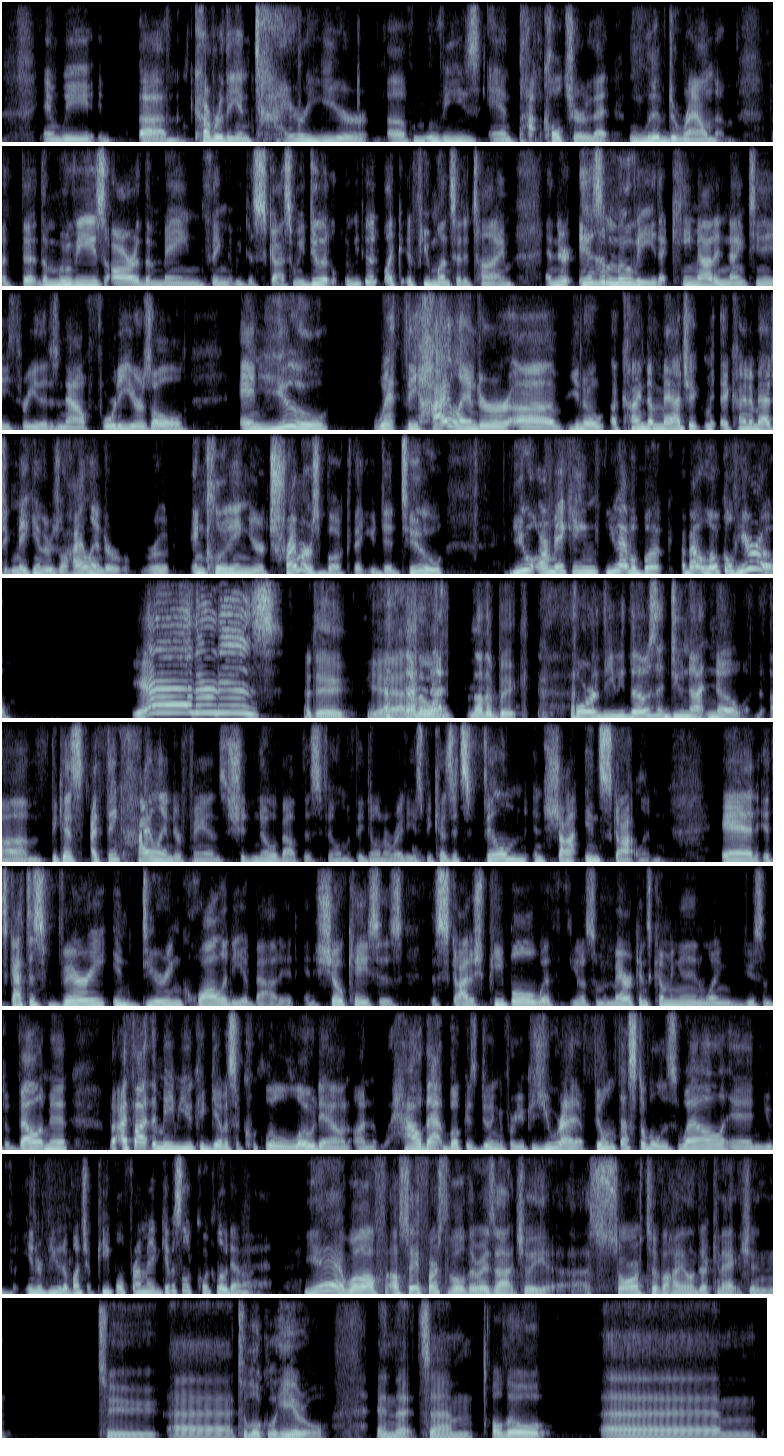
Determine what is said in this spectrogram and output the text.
and we um, cover the entire year of movies and pop culture that lived around them. But the, the movies are the main thing that we discuss. We do it we do it like a few months at a time. And there is a movie that came out in 1983 that is now 40 years old, and you went the Highlander, uh, you know, a kind of magic, a kind of magic making the original Highlander route, including your Tremors book that you did too. You are making, you have a book about local hero. Yeah, there it is. I do. Yeah, another one, another book. For the those that do not know, um, because I think Highlander fans should know about this film if they don't already, is because it's filmed and shot in Scotland, and it's got this very endearing quality about it, and showcases the Scottish people with you know some Americans coming in wanting to do some development, but I thought that maybe you could give us a quick little lowdown on how that book is doing it for you because you were at a film festival as well and you've interviewed a bunch of people from it. Give us a little quick lowdown on that. Yeah, well, I'll, I'll say first of all, there is actually a sort of a Highlander connection to uh, to local hero, in that um, although um,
